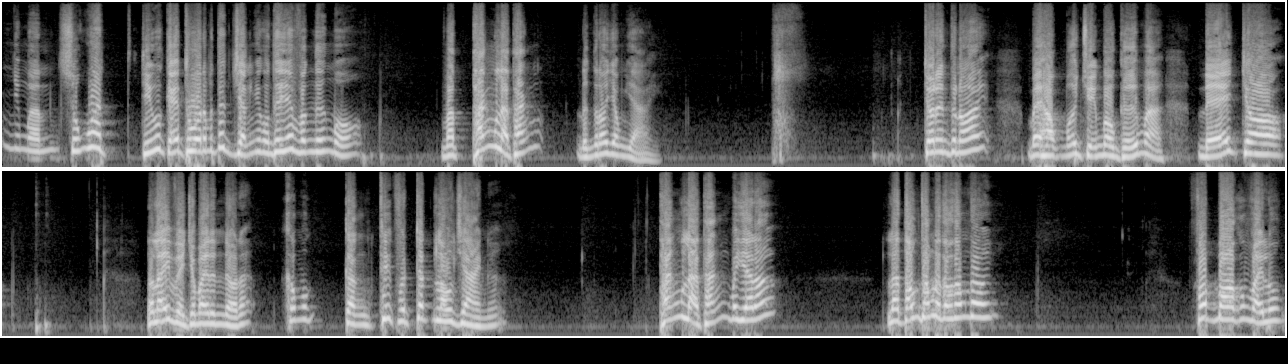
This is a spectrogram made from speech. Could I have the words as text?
Nhưng mà xuống quá, chỉ có kẻ thua nó mới tức giận, nhưng còn thế giới vẫn ngưỡng mộ. Và thắng là thắng, đừng có nói dông dài. Cho nên tôi nói, bài học mỗi chuyện bầu cử mà để cho nó lấy về cho Biden rồi đó, không có cần thiết phải trách lâu dài nữa. Thắng là thắng, bây giờ đó là tổng thống là tổng thống thôi. Football cũng vậy luôn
